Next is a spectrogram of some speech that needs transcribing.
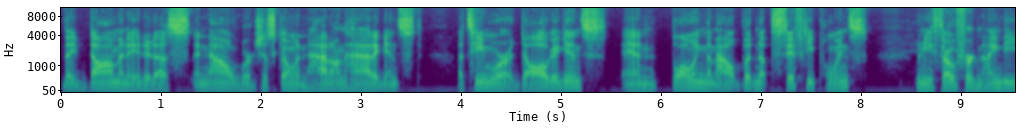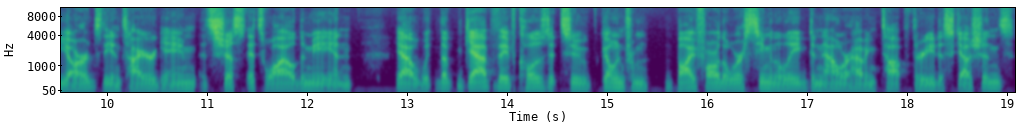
They dominated us, and now we're just going hat on hat against a team we're a dog against and blowing them out, putting up 50 points when you throw for 90 yards the entire game. It's just it's wild to me. And yeah, with the gap they've closed it to going from by far the worst team in the league to now we're having top three discussions.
